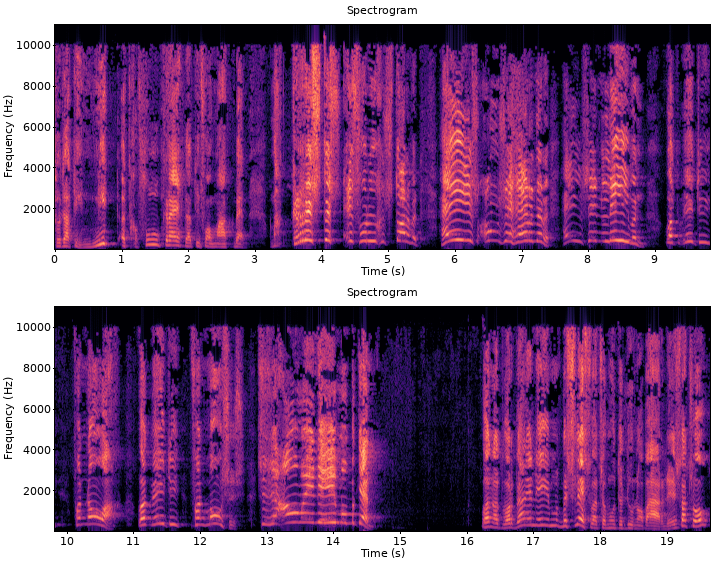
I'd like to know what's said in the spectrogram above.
Zodat u niet het gevoel krijgt dat u volmaakt bent. Maar Christus is voor u gestorven. Hij is onze herder. Hij is in leven. Wat weet u van Noach? Wat weet u van Mozes? Ze zijn allemaal in de hemel bekend. Want het wordt wel in de hemel beslist wat ze moeten doen op aarde. Is dat zo?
